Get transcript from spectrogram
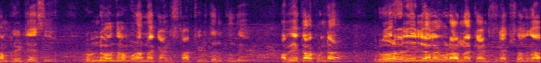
కంప్లీట్ చేసి రెండు వందల మూడు అన్నా క్యాంటీన్ స్టార్ట్ చేయడం జరుగుతుంది. అవే కాకుండా రూరల్ ఏరియాలో కూడా అన్నా క్యాంటీన్స్ యాక్చువల్గా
